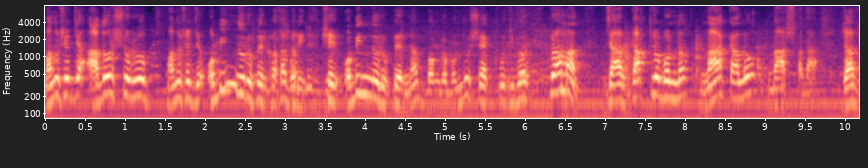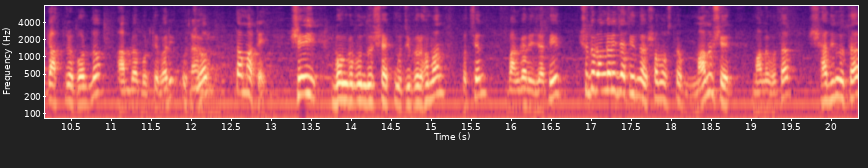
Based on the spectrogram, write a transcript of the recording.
মানুষের যে আদর্শ রূপ, মানুষের যে অভিন্ন রূপের কথা বলি, সেই অভিন্ন রূপের নাম বঙ্গবন্ধু শেখ মুজিবুর রহমান, যার গাত্রবর্ণ না কালো, না সাদা। যার গাত্রবর্ণ আমরা বলতে পারি উজ্জ্বল তামাটে। সেই বঙ্গবন্ধু শেখ মুজিবুর রহমান হচ্ছেন বাঙালি জাতির, শুধু বাঙালি জাতির নয় সমস্ত মানুষের মানবতার স্বাধীনতার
